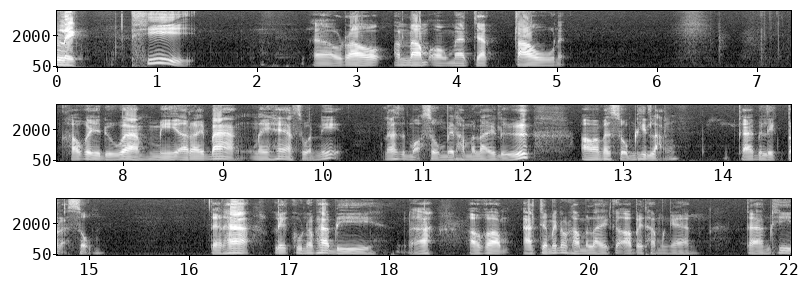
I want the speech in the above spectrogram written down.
เหล็กที่เเราเอานำออกมาจากเตาเนี่ยเขาก็จะดูว่ามีอะไรบ้างในแห่ส่วนนี้ แล้วเหมาะสมไปทำอะไรหรือเอามาผสมทีหลัง กลายเป็นเหล็กผสม แต่ถ้าเหล็กคุณภาพดีนะเราก็อาจจะไม่ต้องทำอะไรก็เอาไปทำงาน ตามที่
